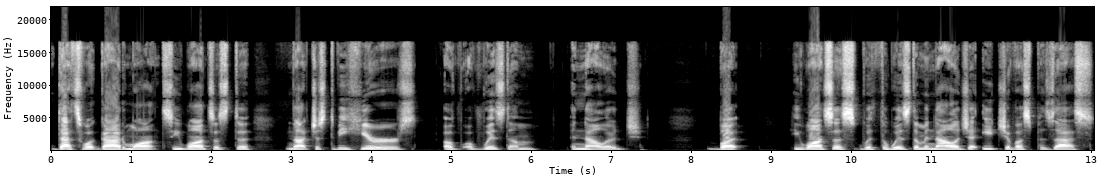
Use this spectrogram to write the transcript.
that's what God wants. He wants us to not just to be hearers of, of wisdom and knowledge, but He wants us with the wisdom and knowledge that each of us possess.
